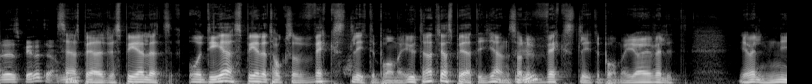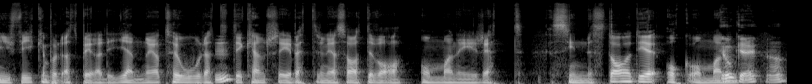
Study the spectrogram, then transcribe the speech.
det där spelet ja. Sen jag spelade det spelet. Och det spelet har också växt lite på mig. Utan att jag har spelat igen så har Mm. det växt lite på mig. Jag är väldigt, jag är väldigt nyfiken på att spela det igen. Och jag tror att Mm. det kanske är bättre än jag sa att det var. Om man är i rätt sinnesstadie och om man Okej, ja.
